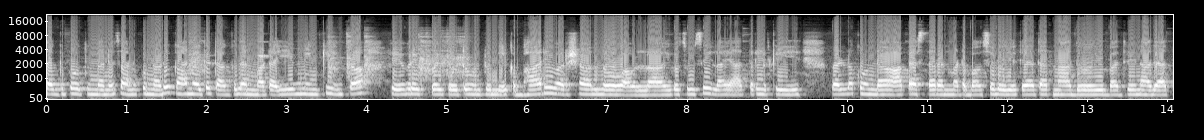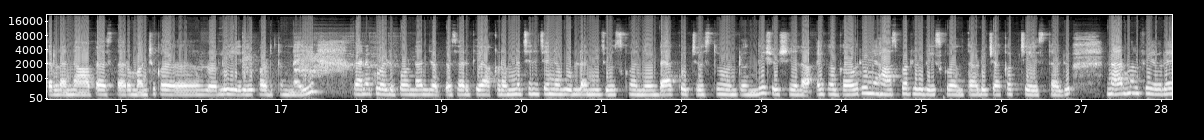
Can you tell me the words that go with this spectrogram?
తగ్గిపోతుందనేసి అనుకున్నాడు. కానీ అయితే తగ్గదనమాట ఈవినింగ్కి ఇంకా ఫీవర్ ఎక్కువైపోతూ ఉంటుంది. ఇక భారీ వర్షాల్లో వల్ల ఇక చూసి ఇలా యాత్రలకి వెళ్ళకుండా ఆపేస్తారనమాట బస్సులు ఈ కేదార్నాథ్ ఈ బద్రీనాథ్ యాత్రలన్నీ ఆపేస్తారు. మంచు కర్రలు ఇరిగి పడుతున్నాయి వెనక్కి వెళ్ళిపోండి అని చెప్పేసరికి అక్కడ ఉన్న చిన్న చిన్న గుళ్ళన్నీ చూసుకొని బ్యాక్ వచ్చేస్తూ ఉంటుంది సుశీల. ఇక గౌరీని హాస్పిటల్కి తీసుకువెళ్తాడు చెకప్ చేస్తాడు నార్మల్ ఫీవరే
